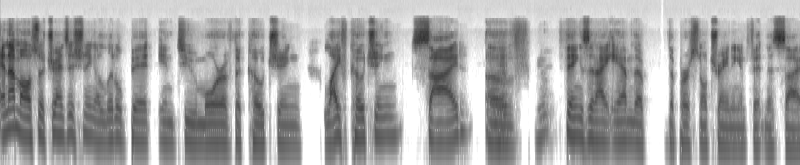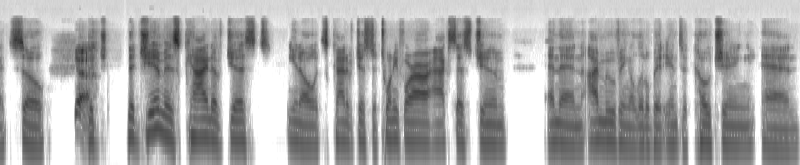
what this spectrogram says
and i'm also transitioning a little bit into more of the coaching life coaching side of Mhm. things that i am the the personal training and fitness side so Yeah. the the gym is kind of just you know it's kind of just a 24 hour access gym and then i'm moving a little bit into coaching and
